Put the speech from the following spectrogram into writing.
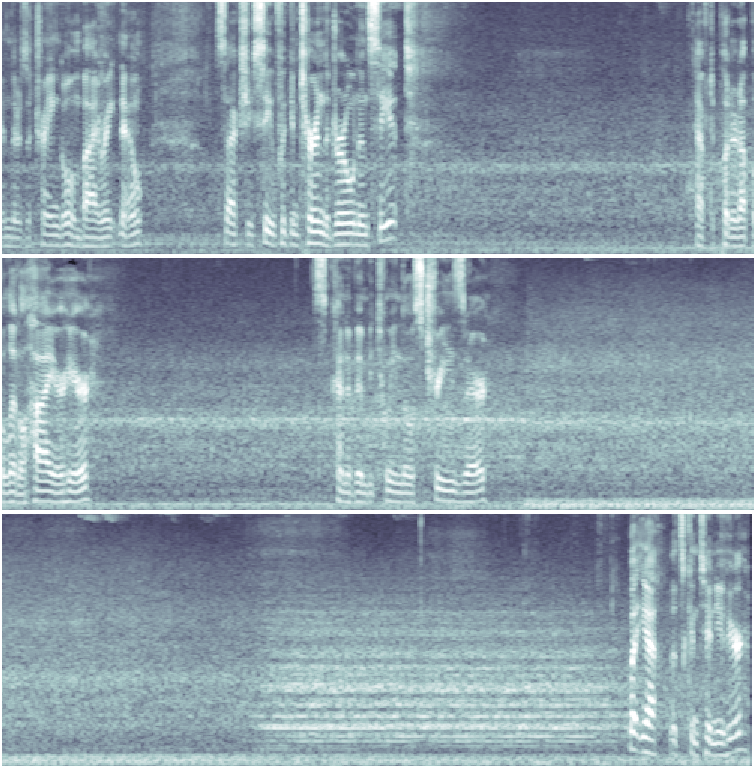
and there's a train going by right now. Let's actually see if we can turn the drone and see it. Have to put it up a little higher here. It's kind of in between those trees there. But yeah, let's continue here.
